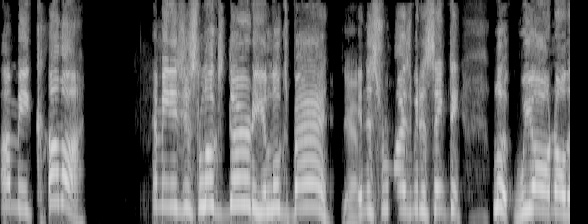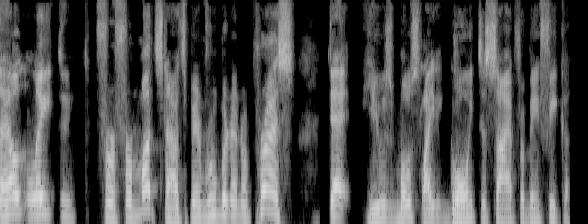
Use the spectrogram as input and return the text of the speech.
I mean, come on. I mean, it just looks dirty. It looks bad. Yeah. And this reminds me of the same thing. Look, we all know the Helton Leite for for months now. It's been rumored in the press that he was most likely going to sign for Benfica.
